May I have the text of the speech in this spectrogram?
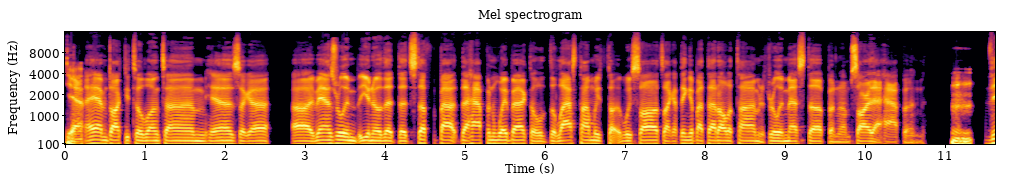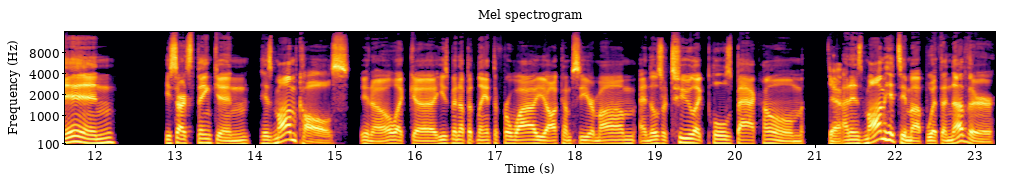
yeah, I haven't talked to you to a long time. Yes, I got. Uh, man, it's really you know that that stuff about that happened way back the the last time we th- we saw. It's like I think about that all the time, and it's really messed up, and I'm sorry that happened. Mhm. Then he starts thinking his mom calls. You know, like uh, he's been up Atlanta for a while. You all come see your mom, and those are two like pulls back home. Yeah. and his mom hits him up with another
